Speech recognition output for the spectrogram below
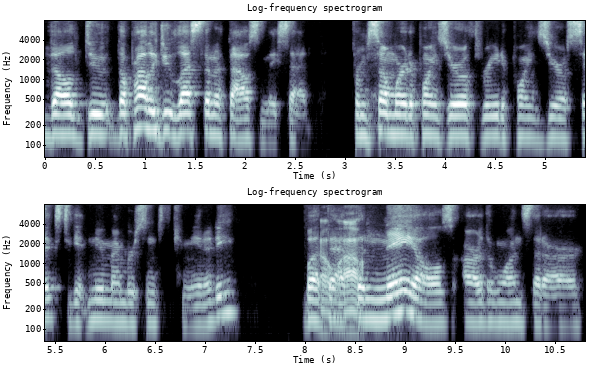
they'll do they'll probably do less than a thousand they said from somewhere to 0.03 to 0.06 to get new members into the community but Oh, that wow. the nails are the ones that are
